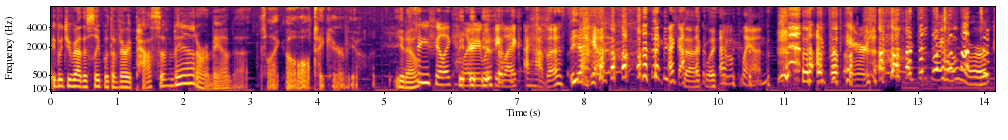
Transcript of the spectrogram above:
would you rather sleep with a very passive man or a man that's like, oh, I'll take care of you? You know? So you feel like Hillary would be like, I have this. Yeah. Yeah. I got Exactly. this. I have a plan. I prepared. I did my homework.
